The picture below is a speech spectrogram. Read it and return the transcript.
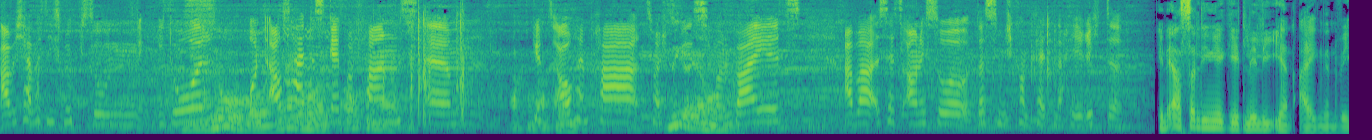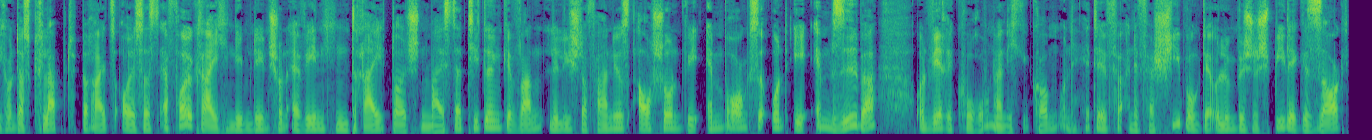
Aber ich habe jetzt nicht wirklich so ein Idol. So, und außerhalb des Skateboardfahrens ähm, gibt es auch ein paar, zum Beispiel Simon Biles. Aber es ist jetzt auch nicht so, dass ich mich komplett nach ihr richte. In erster Linie geht Lilly ihren eigenen Weg und das klappt bereits äußerst erfolgreich. Neben den schon erwähnten drei deutschen Meistertiteln gewann Lilly Stefanius auch schon WM-Bronze und EM-Silber und wäre Corona nicht gekommen und hätte für eine Verschiebung der Olympischen Spiele gesorgt,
